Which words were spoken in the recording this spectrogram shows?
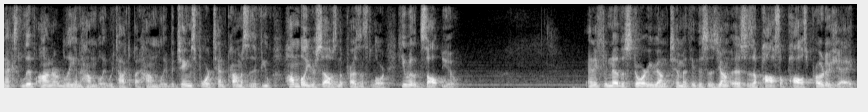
Next, live honorably and humbly. We talked about humbly, but James 4:10 promises if you humble yourselves in the presence of the Lord, he will exalt you. And if you know the story of young Timothy, this is young this is apostle Paul's protege.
